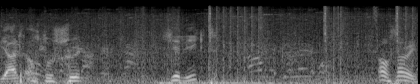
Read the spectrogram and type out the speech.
Wie alles auch so schön hier liegt. Oh, sorry.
